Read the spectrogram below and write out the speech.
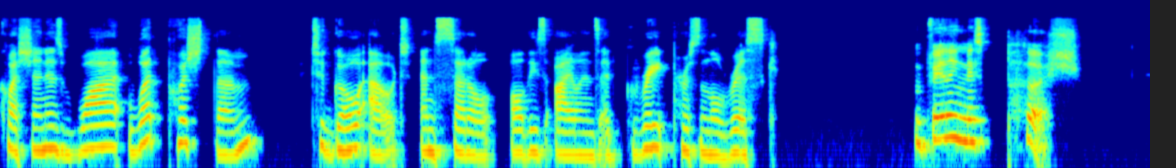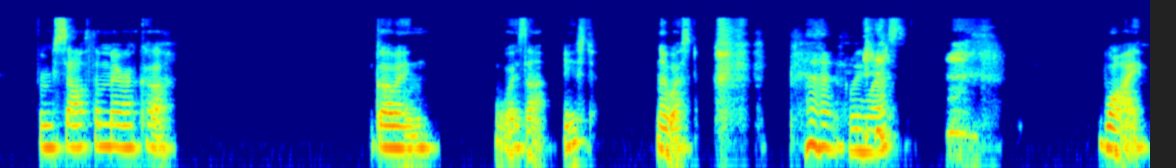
question is why what pushed them to go out and settle all these islands at great personal risk? I'm feeling this push from South America going where's that? East? No west. going west. Why?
